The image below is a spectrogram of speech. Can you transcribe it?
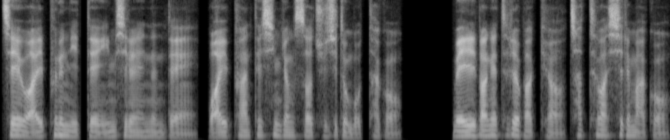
제 와이프는 이때 임신을 했는데 와이프한테 신경 써 주지도 못하고 매일 방에 틀려박혀 차트와 씨름하고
